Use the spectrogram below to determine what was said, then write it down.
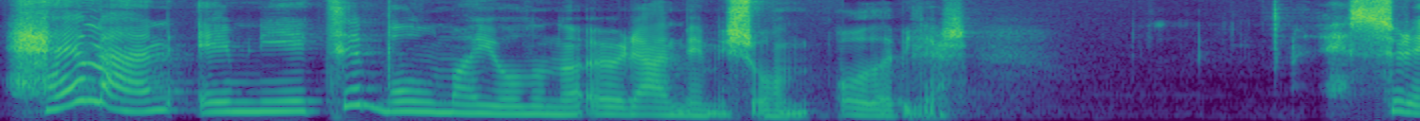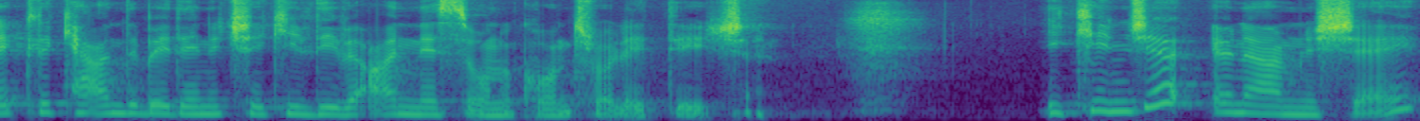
hemen emniyeti bulma yolunu öğrenmemiş ol, olabilir. Sürekli kendi bedeni çekildiği ve annesi onu kontrol ettiği için. İkinci önemli şey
